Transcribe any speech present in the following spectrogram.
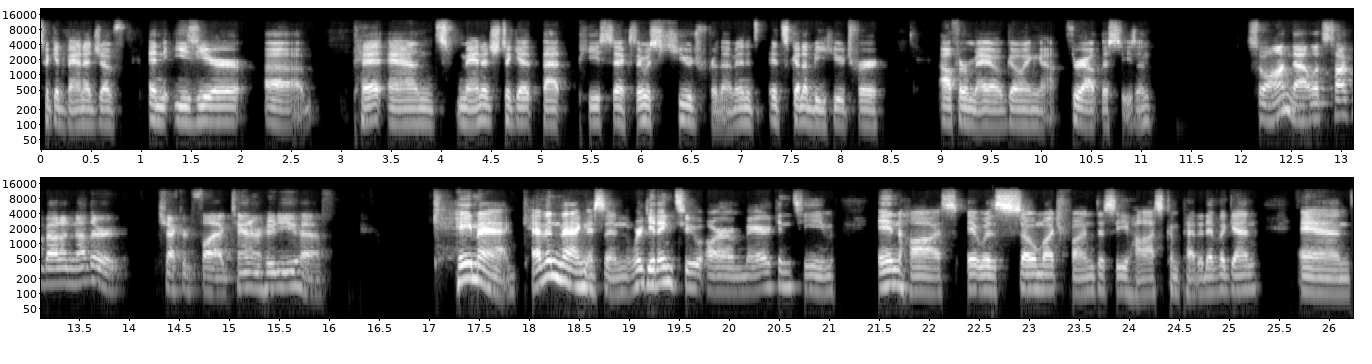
took advantage of an easier uh, pit and managed to get that P6. It was huge for them, and it's, it's going to be huge for Alfa Romeo going throughout this season. So, on that, let's talk about another checkered flag. Tanner, who do you have? K Mag, Kevin Magnussen. We're getting to our American team in Haas. It was so much fun to see Haas competitive again. And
